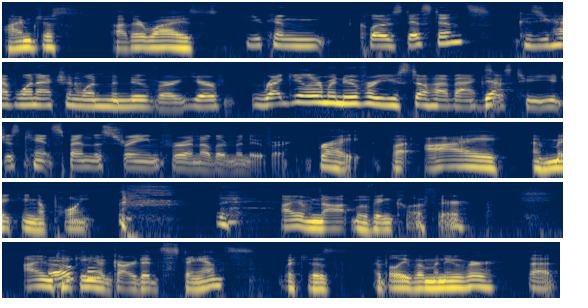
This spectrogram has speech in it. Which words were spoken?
I'm just otherwise. You can close distance because you have one action, one maneuver. Your regular maneuver you still have access Yeah. to. You just can't spend the strain for another maneuver. Right, but I am making a point. I am not moving closer. I am taking a guarded stance, which is, I believe, a maneuver that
